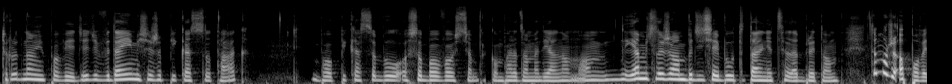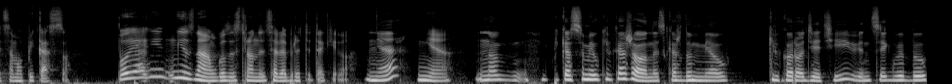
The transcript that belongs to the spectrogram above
Trudno mi powiedzieć. Wydaje mi się, że Picasso tak, bo Picasso był osobowością taką bardzo medialną. On, ja myślę, że on by dzisiaj był totalnie celebrytą. To może opowiedz nam o Picasso. Bo ja nie, nie znałam go ze strony celebryty takiego. Nie? Nie. No, Picasso miał kilka żon, z każdą miał kilkoro dzieci, więc jakby był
